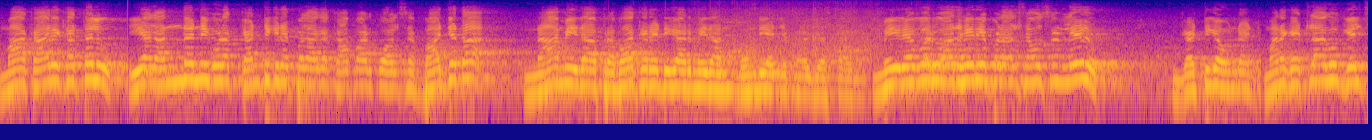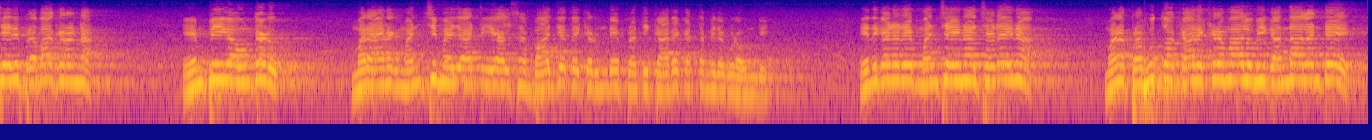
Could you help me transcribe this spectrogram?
మా కార్యకర్తలు ఇవాళ కూడా కంటికి రెప్పలాగా కాపాడుకోవాల్సిన బాధ్యత నా మీద ప్రభాకర్ రెడ్డి గారి మీద ఉంది అని చెప్పి మనం చేస్తా ఉన్నాం. మీరెవ్వరూ అధైర్యపడాల్సిన అవసరం లేదు. గట్టిగా ఉండండి. మనకు ఎట్లాగో గెలిచేది ప్రభాకర్ అన్న. ఎంపీగా ఉంటాడు. మరి ఆయనకు మంచి మెజార్టీ ఇవ్వాల్సిన బాధ్యత ఇక్కడ ఉండే ప్రతి కార్యకర్త మీద కూడా ఉంది. ఎందుకంటే రేపు మంచి అయినా చెడైనా మన ప్రభుత్వ కార్యక్రమాలు మీకు అందాలంటే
